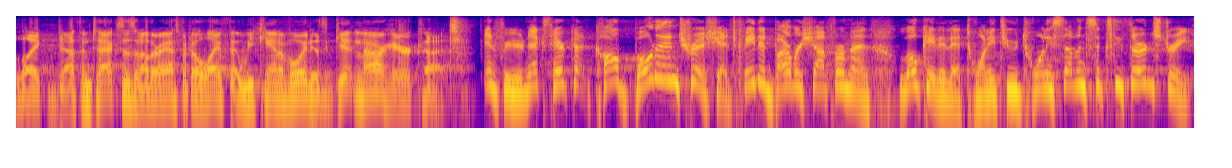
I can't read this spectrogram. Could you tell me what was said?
Like death and taxes, another aspect of life that we can't avoid is getting our hair cut. And for your next haircut, call Boda and Trish at Faded Barbershop for Men, located at 2227 63rd Street.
